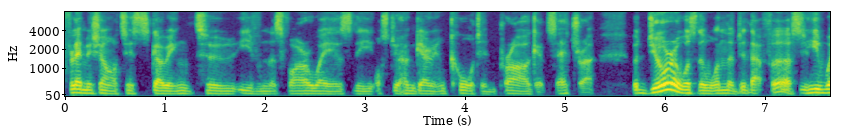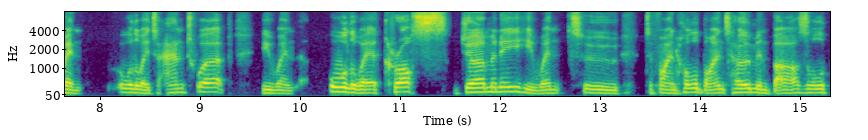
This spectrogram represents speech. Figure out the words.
Flemish artists going to even as far away as the Austro-Hungarian court in Prague, etc. But Dürer was the one that did that first. He went all the way to Antwerp. He went all the way across Germany. He went to to find Holbein's home in Basel.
